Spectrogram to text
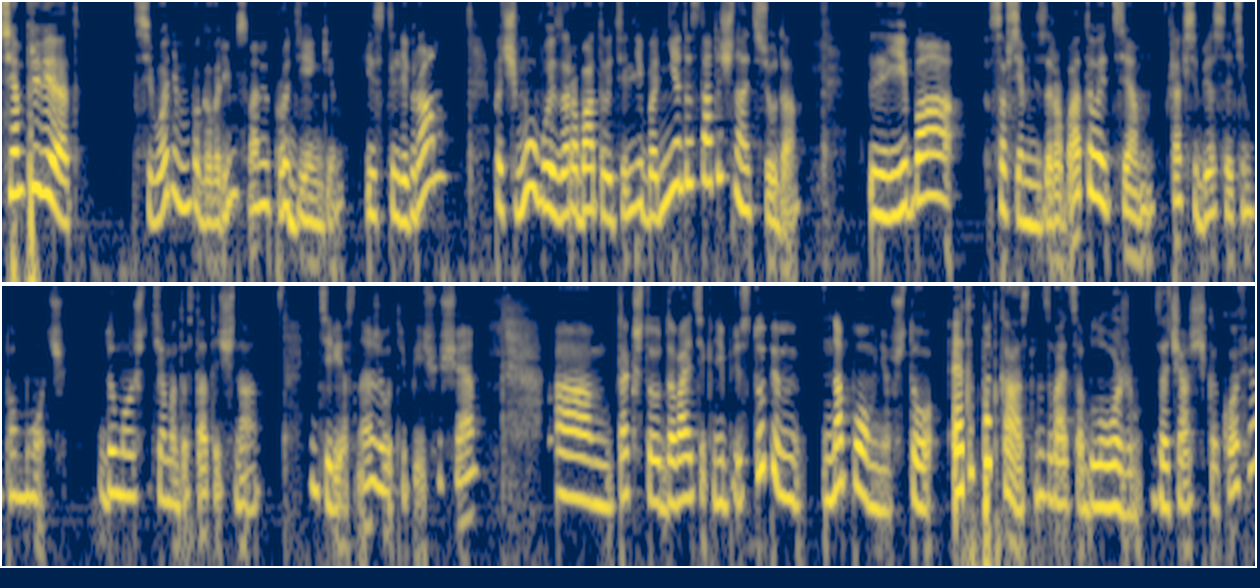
Всем привет! Сегодня мы поговорим с вами про деньги. Из Телеграм, почему вы зарабатываете либо недостаточно отсюда, либо совсем не зарабатываете, как себе с этим помочь. Думаю, что тема достаточно интересная, животрепещущая. А, так что давайте к ней приступим. Напомню, что этот подкаст называется «Обложим за чашечкой кофе».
